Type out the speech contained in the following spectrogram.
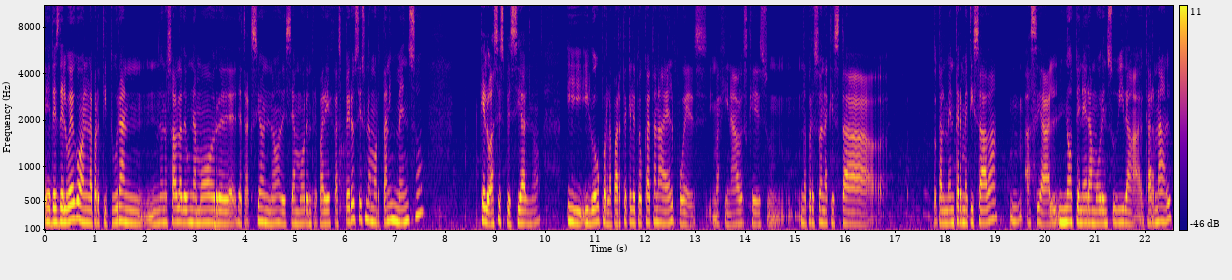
Eh, desde luego en la partitura no nos habla de un amor eh, de atracción, ¿no? de ese amor entre parejas, pero sí es un amor tan inmenso que lo hace especial, ¿no? Y, luego por la parte que le toca a Tanael, pues imaginaos que es una persona que está totalmente hermetizada mm, hacia el no tener amor en su vida carnal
